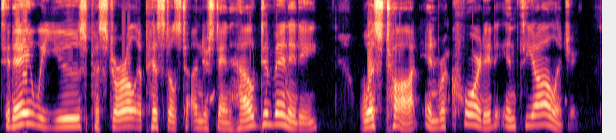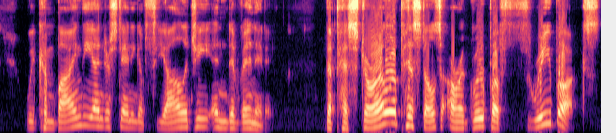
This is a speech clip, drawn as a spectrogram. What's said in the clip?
Today we use pastoral epistles to understand how divinity was taught and recorded in theology. We combine the understanding of theology and divinity. The pastoral epistles are a group of three books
